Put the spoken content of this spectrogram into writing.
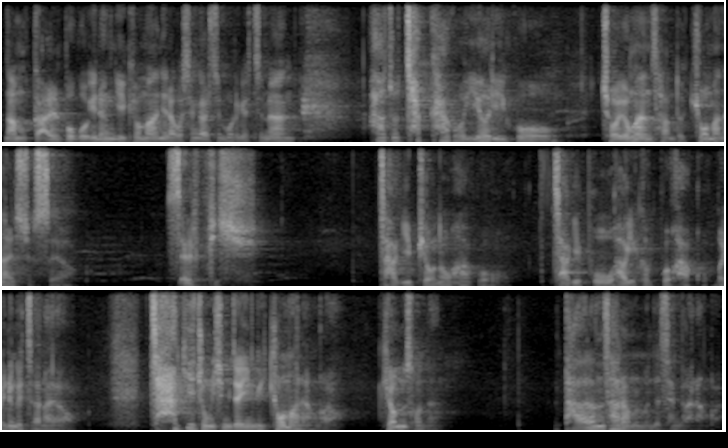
남 깔보고 이런 게 교만이라고 생각할지 모르겠지만 아주 착하고 여리고 조용한 사람도 교만할 수 있어요. 셀피쉬. 자기 변호하고 자기 보호하기 극복하고 뭐 이런 거 있잖아요. 자기 중심적인 게 교만한 거예요. 겸손은 다른 사람을 먼저 생각하는 거예요.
